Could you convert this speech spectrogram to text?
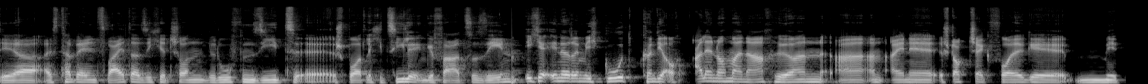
der als Tabellenzweiter sich jetzt schon berufen sieht, äh, sportliche Ziele in Gefahr zu sehen. Ich erinnere mich gut, könnt ihr auch alle nochmal nachhören, äh, an eine Stockcheck-Folge mit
